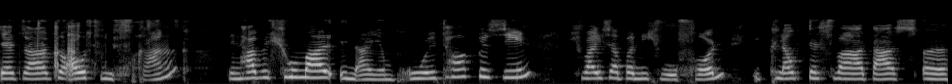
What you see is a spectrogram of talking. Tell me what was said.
Der sah so aus wie Frank. Den habe ich schon mal in einem Brühltag gesehen. Ich weiß aber nicht wovon. Ich glaube, das war das, äh,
